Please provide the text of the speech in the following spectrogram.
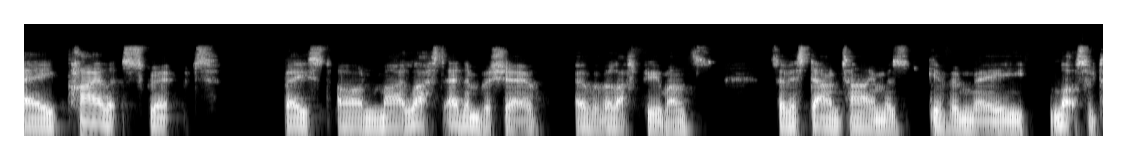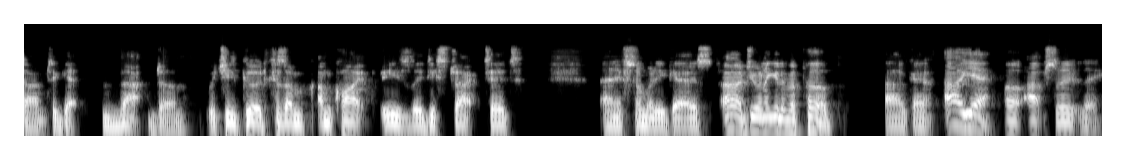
a pilot script based on my last Edinburgh show over the last few months. So this downtime has given me lots of time to get that done, which is good because I'm I'm quite easily distracted. And if somebody goes, "Oh, do you want to get to a pub?" I'll go, "Oh yeah, oh absolutely,"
